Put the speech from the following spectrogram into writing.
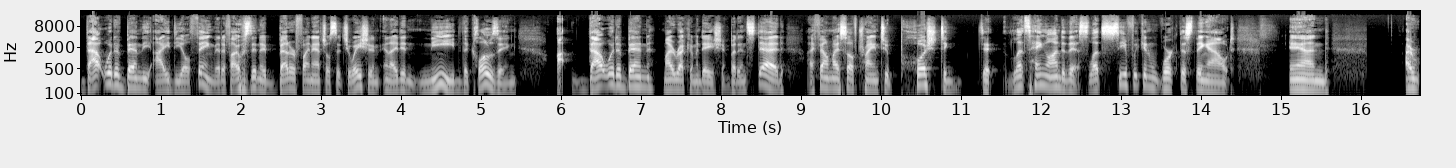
That would have been the ideal thing that if I was in a better financial situation and I didn't need the closing, uh, that would have been my recommendation. But instead, I found myself trying to push to, to, let's hang on to this. Let's see if we can work this thing out. And I,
